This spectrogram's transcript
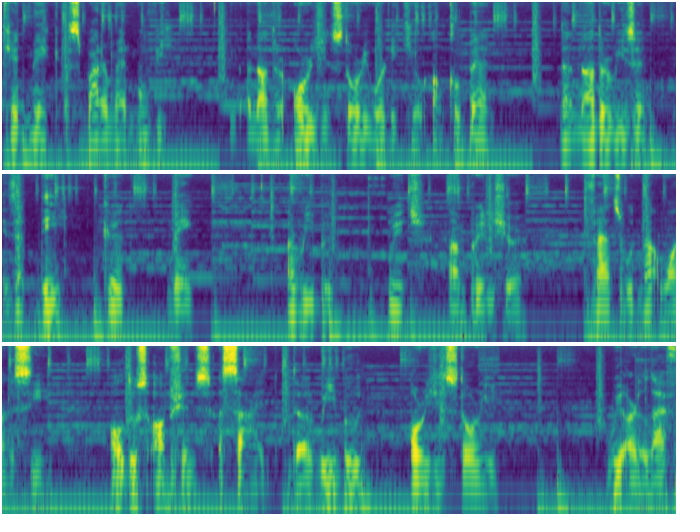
can make a Spider-Man movie, another origin story where they kill Uncle Ben. The another reason is that they could make a reboot, which I'm pretty sure fans would not want to see. All those options aside, the reboot, origin story, we are left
